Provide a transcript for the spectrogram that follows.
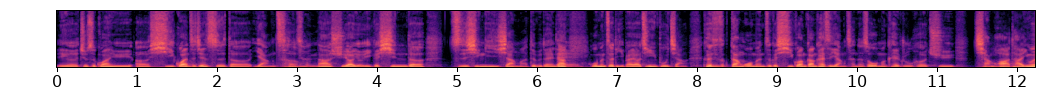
一个就是关于呃习惯这件事的养成，那需要有一个新的执行意向嘛，对不对？那我们这礼拜要进一步讲，可是当我们这个习惯刚开始养成的时候，我们可以如何去强化它？因为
